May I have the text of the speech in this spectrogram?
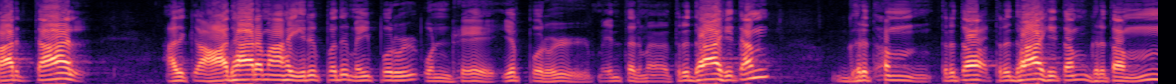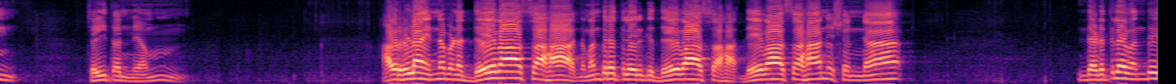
பார்த்தால் அதுக்கு ஆதாரமாக இருப்பது மெய்ப்பொருள் ஒன்றே. எப்பொருள்? எந்த திருதாஹிதம் கிருதம். திருதா திருதாஹிதம் கிருதம். சைத்தன்யம் அவர்கள்லாம் என்ன பண்ண தேவாசகா இந்த மந்திரத்தில் இருக்குது தேவாசகா தேவாசகான்னு சொன்னால் இந்த இடத்துல வந்து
